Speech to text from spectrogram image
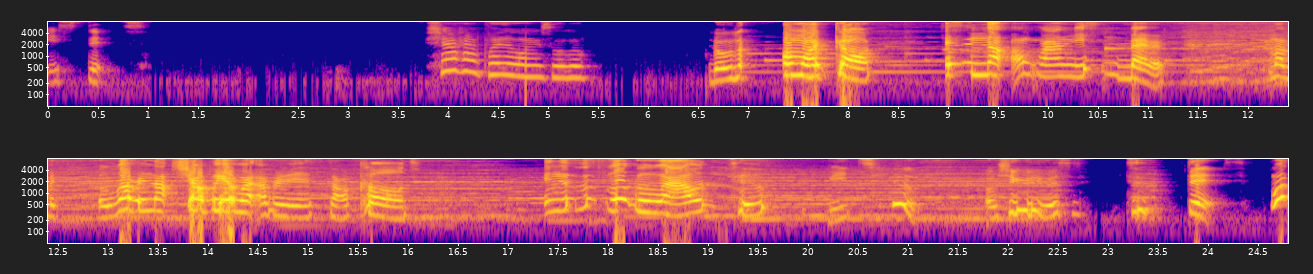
is this? Should I have played it on this logo? No, no. Oh my god! It's not around this better. Mama, love it not shopping or whatever it is so called. And this is so loud too. Me too. Oh, I'll show you this. To this. What?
